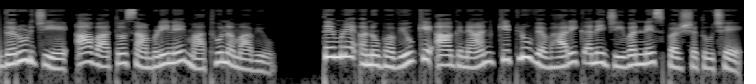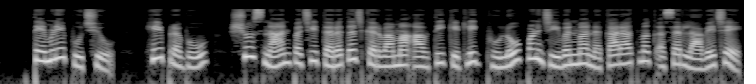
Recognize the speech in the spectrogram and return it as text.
ગરુડજીએ આ વાતો સાંભળીને માથું નમાવ્યું. તેમણે અનુભવ્યું કે આ જ્ઞાન કેટલું વ્યવહારિક અને જીવનને સ્પર્શતું છે. તેમણે પૂછ્યું, હે પ્રભુ, શું સ્નાન પછી તરત જ કરવામાં આવતી કેટલીક ભૂલો પણ જીવનમાં નકારાત્મક અસર લાવે છે?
